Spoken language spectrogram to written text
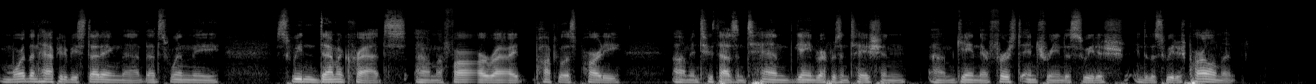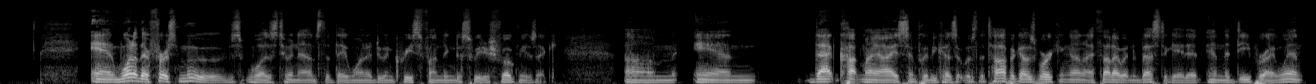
more than happy to be studying that. That's when the Sweden Democrats, um, a far right populist party, um, in 2010 gained representation, um, gained their first entry into Swedish into the Swedish Parliament. And one of their first moves was to announce that they wanted to increase funding to Swedish folk music. Um, and that caught my eye simply because it was the topic I was working on. I thought I would investigate it. And the deeper I went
